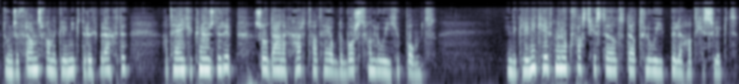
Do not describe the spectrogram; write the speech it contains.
Toen ze Frans van de kliniek terugbrachten, had hij een gekneusde rib, zodanig hard had hij op de borst van Louis gepompt. In de kliniek heeft men ook vastgesteld dat Louis pillen had geslikt.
